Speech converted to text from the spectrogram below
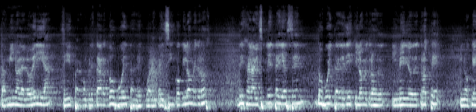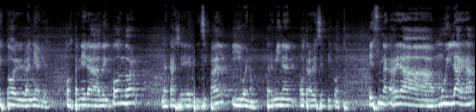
camino a la Lobería ¿sí? para completar dos vueltas de 45 kilómetros. Dejan la bicicleta y hacen dos vueltas de 10 kilómetros y medio de trote en lo que es todo el bañario. Costanera del Cóndor, la calle principal y bueno, terminan otra vez en Picoto. Es una carrera muy larga,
